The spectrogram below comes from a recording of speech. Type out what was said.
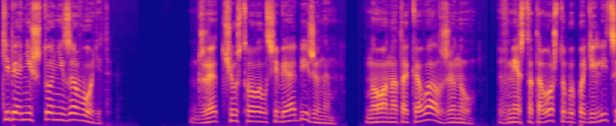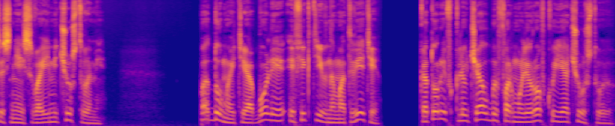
Тебя ничто не заводит». Джет чувствовал себя обиженным, но он атаковал жену, вместо того, чтобы поделиться с ней своими чувствами. Подумайте о более эффективном ответе, который включал бы формулировку «я чувствую».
